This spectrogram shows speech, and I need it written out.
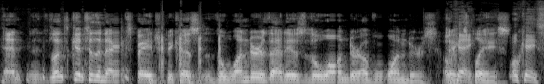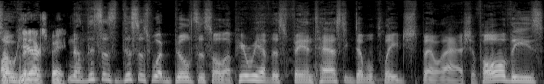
and let's get to the next page because the wonder that is the wonder of wonders takes okay. place. Okay, so on the here next page. now this is this is what builds this all up. Here we have this fantastic double page splash of all these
